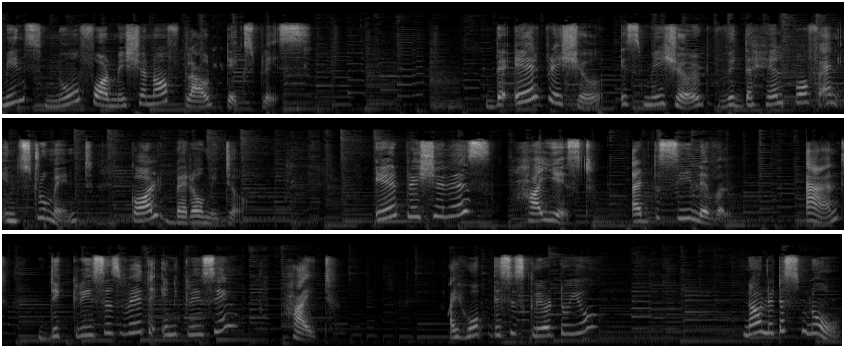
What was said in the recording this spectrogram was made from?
means no formation of cloud takes place. The air pressure is measured with the help of an instrument called barometer. Air pressure is highest at the sea level and decreases with increasing height. I hope this is clear to you. Now let us know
